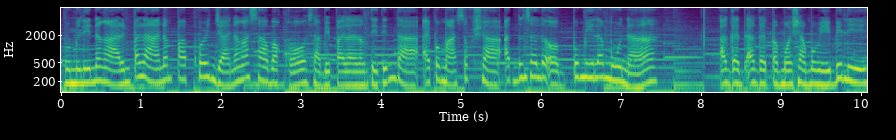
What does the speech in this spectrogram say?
Bumili na nga rin pala ng popcorn dyan ng asawa ko. Sabi pala ng titinda ay pumasok siya at dun sa loob pumila muna. Agad-agad pa mo siyang bumibili.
